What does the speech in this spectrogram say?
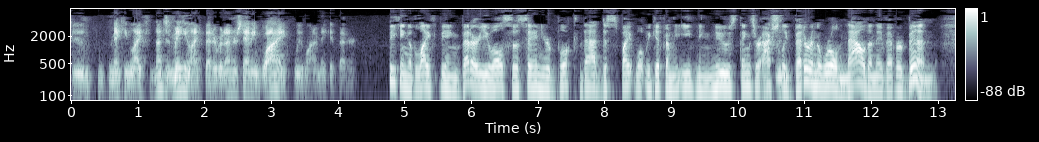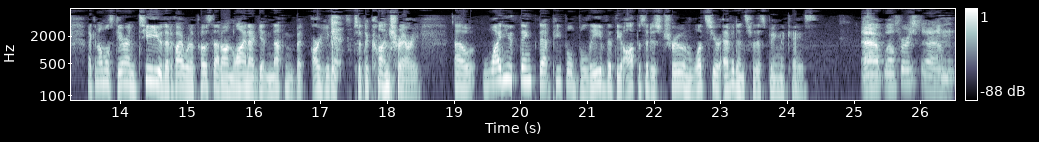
to making life not just making life better, but understanding why we want to make it better. Speaking of life being better, you also say in your book that despite what we get from the evening news, things are actually mm-hmm. better in the world now than they've ever been. I can almost guarantee you that if I were to post that online, I'd get nothing but arguments to the contrary. Uh, why do you think that people believe that the opposite is true, and what's your evidence for this being the case? Uh, well, first, um,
